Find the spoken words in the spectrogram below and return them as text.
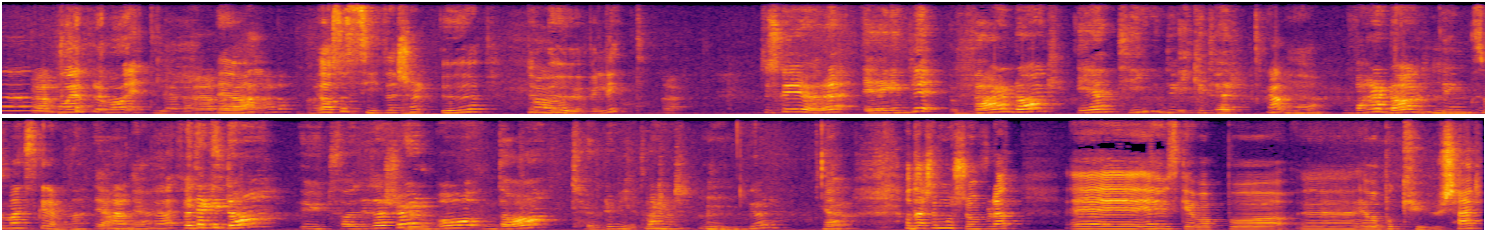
uh, må jeg prøve å etterleve. Ja, det Ja. si det. Og så si deg sjøl øv. Du øver litt. Du skal gjøre egentlig hver dag én ting du ikke tør. Ja. Hver dag. Ting som er skremmende. Ja. Ja. For jeg tenker Da utfordrer du deg sjøl, og da tør du mye etter hvert. Mm. Gjør det. Ja. Og det er så morsomt, for at eh, jeg husker jeg var, på, eh, jeg var på kurs her,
